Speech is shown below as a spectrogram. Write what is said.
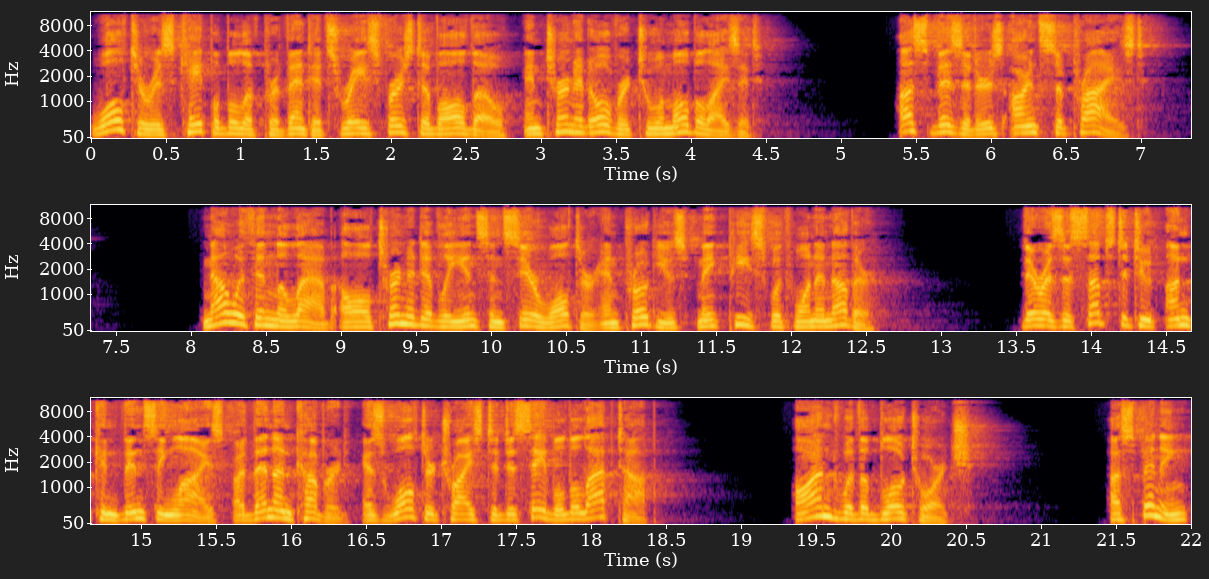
Walter is capable of prevent its raise first of all though, and turn it over to immobilize it. Us visitors aren't surprised. Now within the lab alternatively insincere Walter and Proteus make peace with one another. There is a substitute unconvincing lies are then uncovered as Walter tries to disable the laptop. Armed with a blowtorch. A spinning,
